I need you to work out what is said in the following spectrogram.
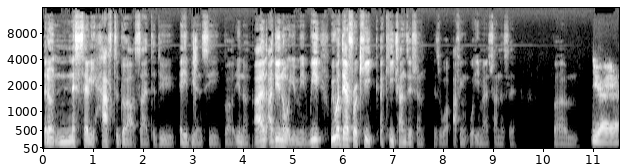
They don't necessarily have to go outside to do A, B, and C. But you know, I I do know what you mean. We we were there for a key a key transition, is what I think what Iman is trying to say. But um, Yeah, yeah,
